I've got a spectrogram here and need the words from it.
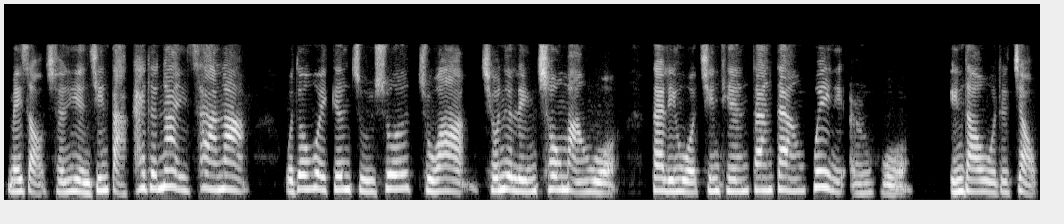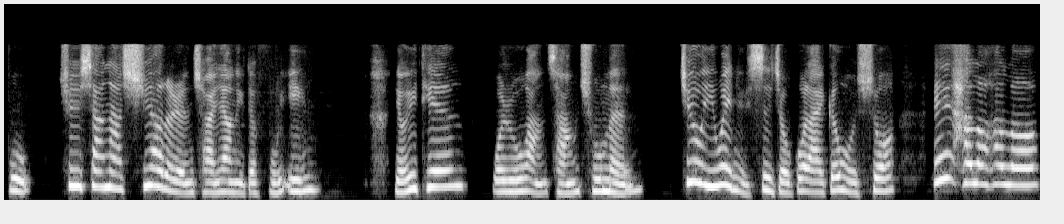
每早晨眼睛打开的那一刹那，我都会跟主说：“主啊，求你灵充满我，带领我今天单单为你而活，引导我的脚步去向那需要的人传扬你的福音。”有一天，我如往常出门。就有一位女士走过来跟我说：“哎，hello hello，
